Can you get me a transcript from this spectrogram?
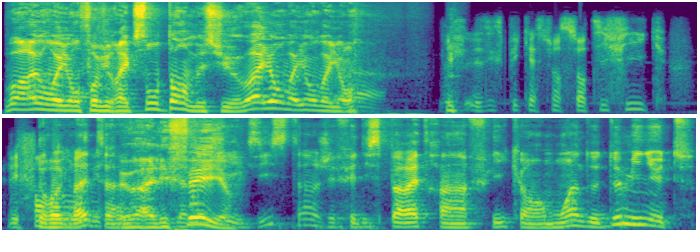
Voyons, voyons, faut vivre avec son temps, monsieur. Voyons, voyons, voyons. Voilà. Les, les explications scientifiques, les Je fantômes. regrette. et tout. Euh, fée. magie existe. hein. J'ai fait disparaître un flic en moins de deux minutes.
